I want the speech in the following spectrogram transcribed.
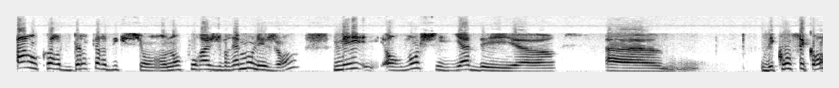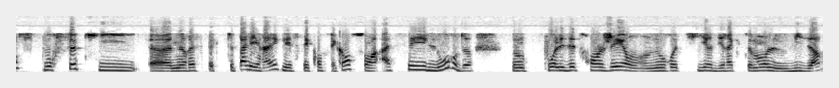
pas encore d'interdiction. On encourage vraiment les gens, mais en revanche, il y a des des conséquences pour ceux qui ne respectent pas les règles et ces conséquences sont assez lourdes. Donc pour les étrangers, on nous retire directement le visa,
